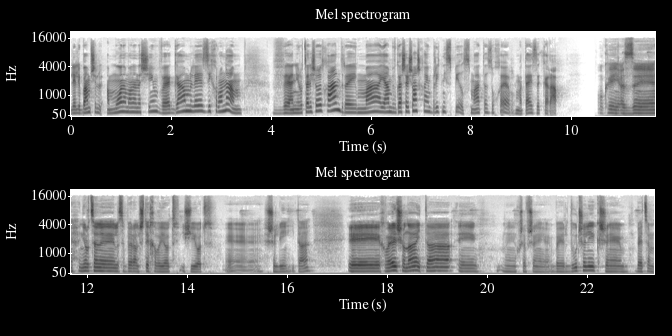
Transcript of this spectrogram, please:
לליבם של המון המון אנשים וגם לזיכרונם. ואני רוצה לשאול אותך, אנדרי, מה היה המפגש הראשון שלך עם בריטני ספירס? מה אתה זוכר? מתי זה קרה? אוקיי, okay, אז uh, אני רוצה לספר על שתי חוויות אישיות uh, שלי איתה. Uh, חוויה ראשונה הייתה, uh, אני חושב שבילדות שלי, כשבעצם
